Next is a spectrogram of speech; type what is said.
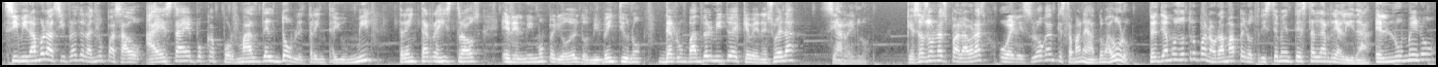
Si miramos las cifras del año pasado a esta época, por más del doble, 31.030 registrados en el mismo periodo del 2021, derrumbando el mito de que Venezuela se arregló. Que esas son las palabras o el eslogan que está manejando Maduro. Tendríamos otro panorama, pero tristemente esta es la realidad. El número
